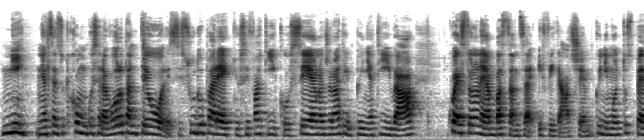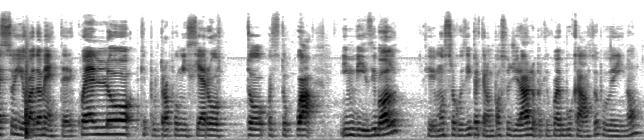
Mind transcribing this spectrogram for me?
ni, nel senso che comunque se lavoro tante ore, se sudo parecchio, se fatico, se è una giornata impegnativa, questo non è abbastanza efficace, quindi molto spesso io vado a mettere quello che purtroppo mi si è rotto, questo qua, Invisible, che vi mostro così perché non posso girarlo perché qua è bucato, poverino.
